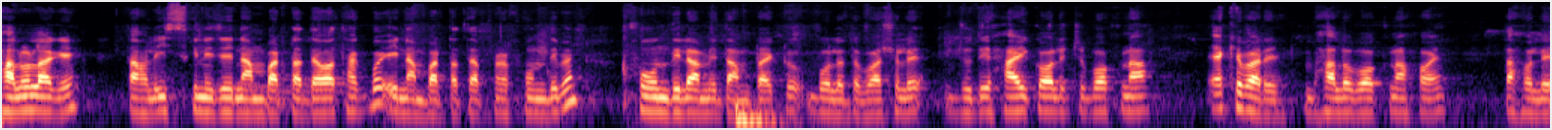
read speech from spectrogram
ভালো লাগে, তাহলে স্ক্রিনে যে নাম্বারটা দেওয়া থাকবে, এই নাম্বারটাতে আপনারা ফোন দিবেন। ফোন দিলে আমি দামটা একটু বলে দেবো। আসলে যদি হাই কোয়ালিটির বকনা একেবারে ভালো বকনা হয়, তাহলে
